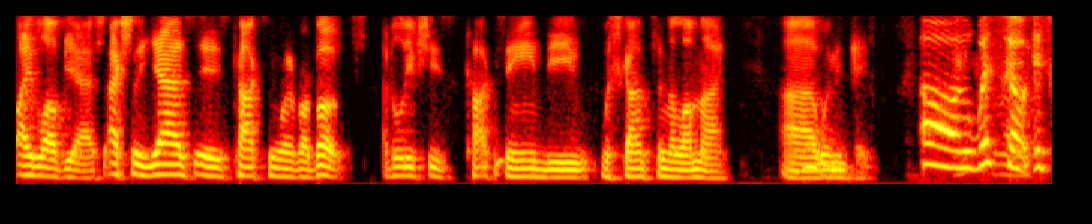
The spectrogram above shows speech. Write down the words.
I love Yaz. Actually, Yaz is coxing one of our boats. I believe she's coxing the Wisconsin alumni uh, Ooh. women's day. Oh, the Wisco is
